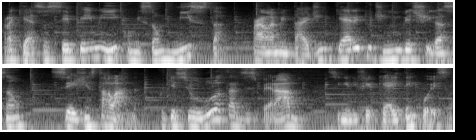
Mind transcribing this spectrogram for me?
para que essa CPMI, Comissão Mista Parlamentar de Inquérito de Investigação, seja instalada. Porque se o Lula está desesperado, significa que aí tem coisa.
